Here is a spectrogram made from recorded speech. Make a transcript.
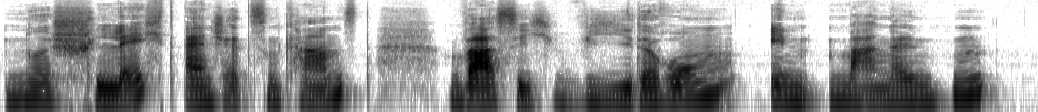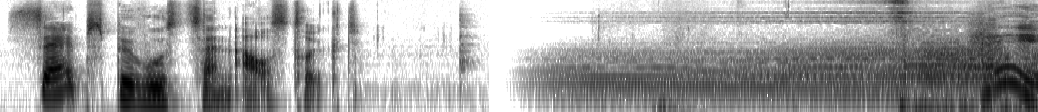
nur schlecht einschätzen kannst, was sich wiederum in mangelnden Selbstbewusstsein ausdrückt. Hey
